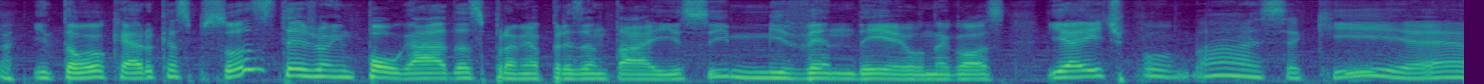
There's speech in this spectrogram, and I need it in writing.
então eu quero que as pessoas estejam empolgadas para me apresentar isso e me vender o negócio. E aí, tipo, ah, esse aqui é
